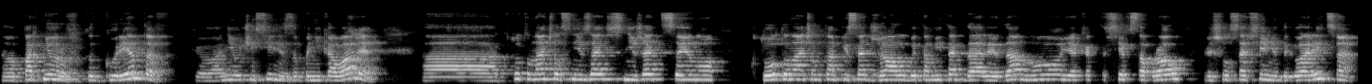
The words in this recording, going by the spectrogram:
а, партнеров, конкурентов. Они очень сильно запаниковали. Кто-то начал снижать, снижать цену, кто-то начал там писать жалобы там и так далее, да, но я как-то всех собрал, решил со всеми договориться,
